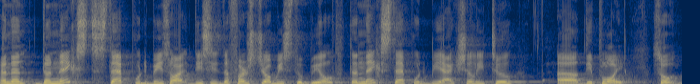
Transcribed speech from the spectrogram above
And then the next step would be, so I, this is the first job is to build. The next step would be actually to uh, deploy. So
